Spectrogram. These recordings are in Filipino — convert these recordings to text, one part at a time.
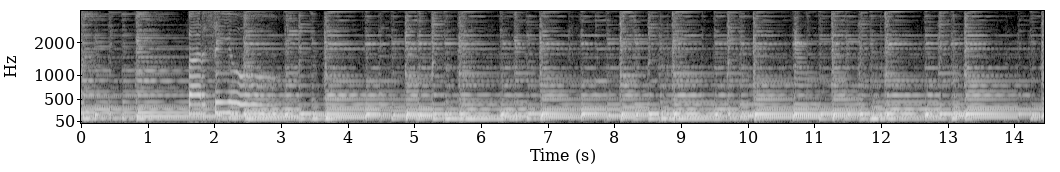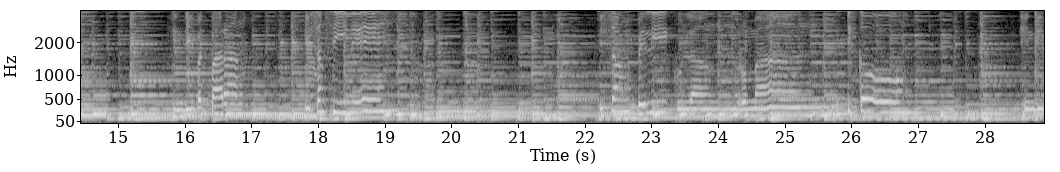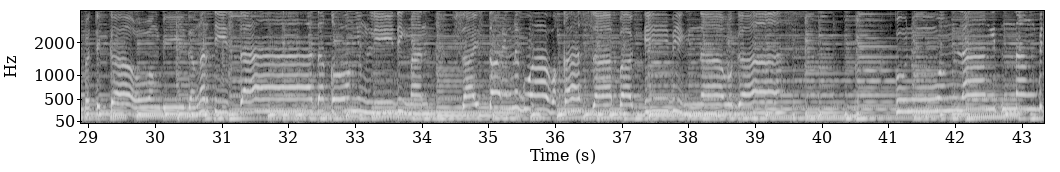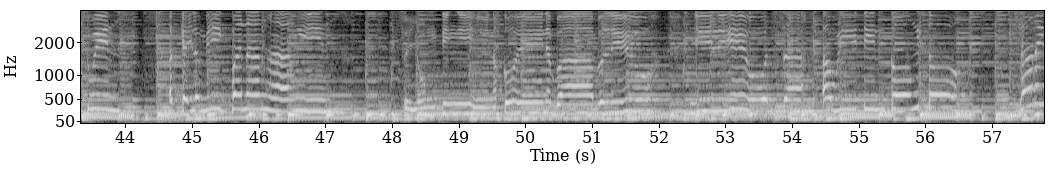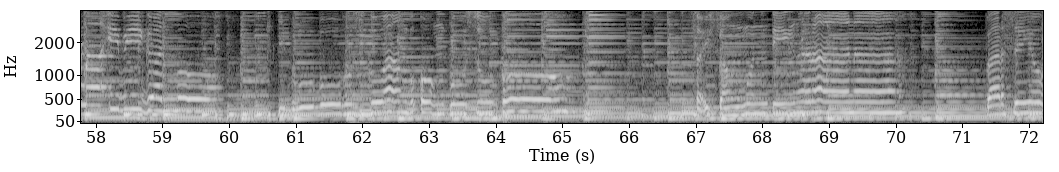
Para sa'yo. Hindi ba't parang isang sine? Isang pelikulang romantiko ba't ikaw ang bidang artista? At ako ang iyong leading man. Sa istoryang nagwawakas sa pag-ibig na wagas. Puno ang langit ng bituin At kay lamig pa ng hangin. Sa iyong tingin ako'y nababaliw Giliw at sa awitin kong ito isang munting harana para sa'yo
